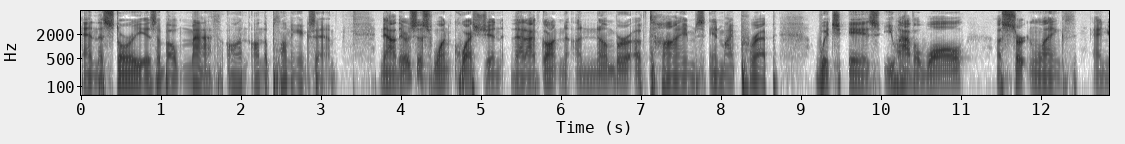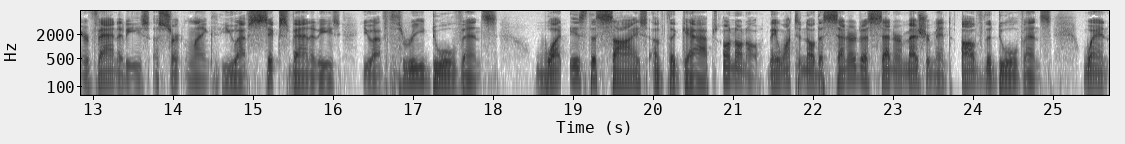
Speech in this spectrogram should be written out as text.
And the story is about math on, on the plumbing exam. Now, there's this one question that I've gotten a number of times in my prep, which is you have a wall a certain length and your vanities a certain length. You have six vanities, you have three dual vents. What is the size of the gaps? Oh, no, no. They want to know the center to center measurement of the dual vents when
